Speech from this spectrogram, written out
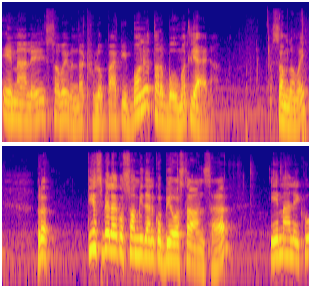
एमाले सबैभन्दा ठुलो पार्टी बन्यो तर बहुमत ल्याएन सम्झौँ है। र त्यस बेलाको संविधानको व्यवस्था अनुसार एमालेको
